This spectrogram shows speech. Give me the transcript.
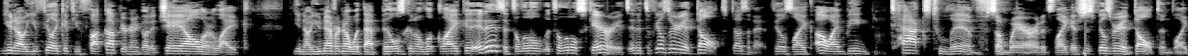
you know you feel like if you fuck up, you're gonna go to jail or like you know you never know what that bill's gonna look like. It, it is. It's a little. It's a little scary. It's and it feels very adult, doesn't it? It feels like oh, I'm being taxed to live somewhere, and it's like it just feels very adult and like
